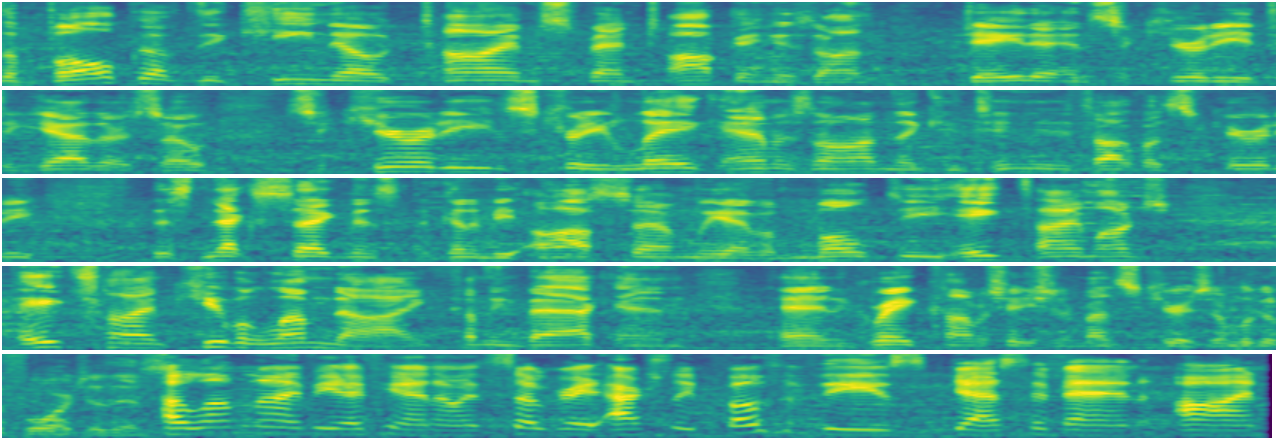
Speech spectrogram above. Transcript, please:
the bulk of the keynote time spent talking is on data and security together. So security, security lake, Amazon, they continue to talk about security. This next segment's going to be awesome. We have a multi, eight-time eight-time CUBE alumni coming back and, and great conversation about security, so I'm looking forward to this. Alumni VIP, I know, it's so great. Actually, both of these guests have been on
